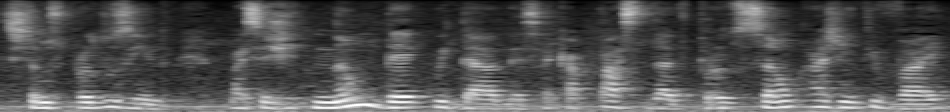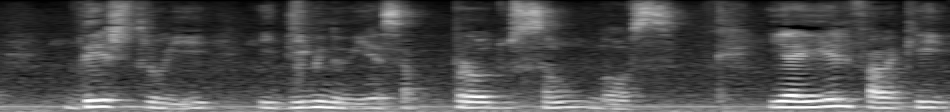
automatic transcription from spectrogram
estamos produzindo. Mas se a gente não der cuidado nessa capacidade de produção, a gente vai destruir e diminuir essa produção nossa. E aí ele fala que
